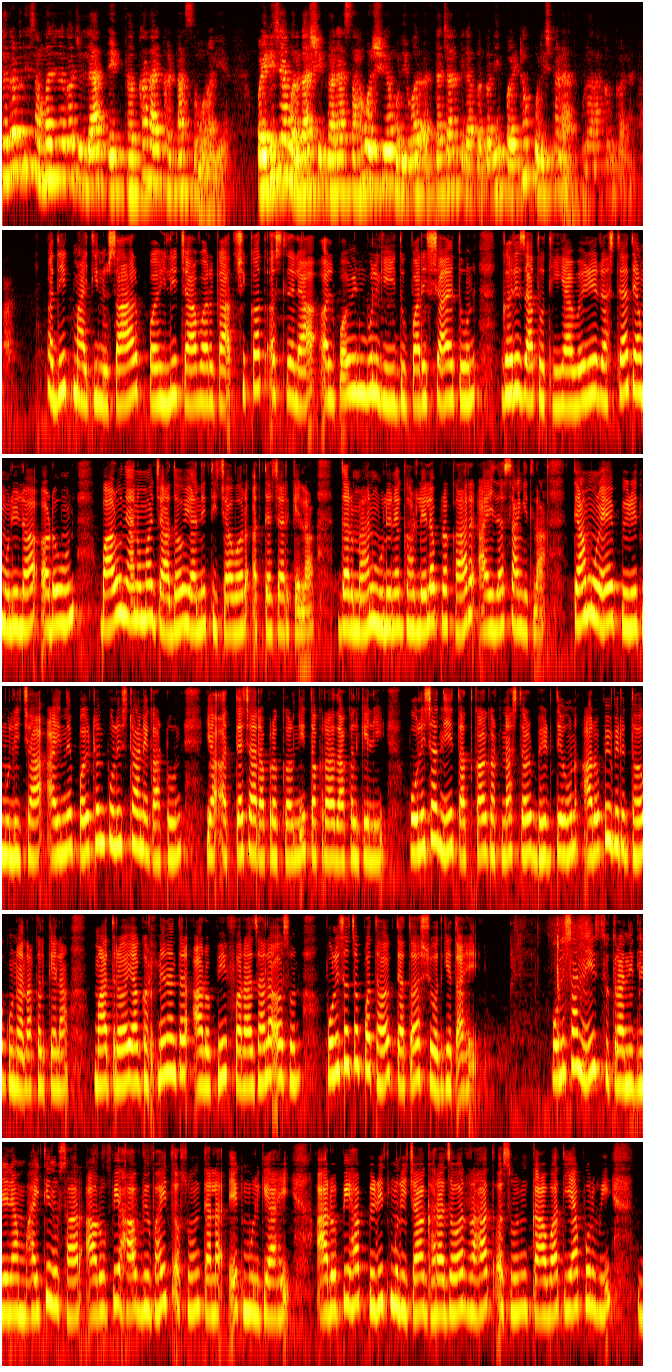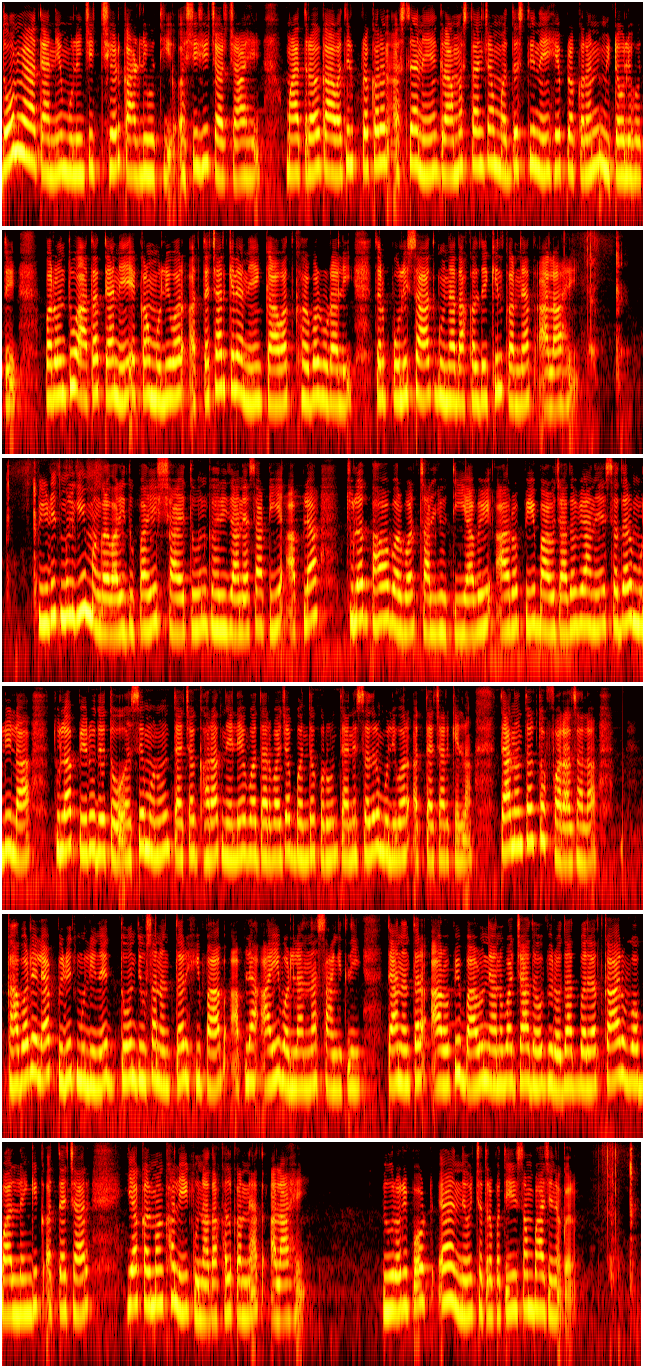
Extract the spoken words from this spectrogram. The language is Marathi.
छत्रपती संभाजीनगर जिल्ह्यात एक धक्कादायक घटना समोर आली आहे. पहिलीच्या वर्गात शिकणाऱ्या सहा वर्षीय मुलीवर अत्याचार केल्याप्रकरणी पैठण पोलीस ठाण्यात गुन्हा दाखल करण्यात आला आहे. अधिक माहितीनुसार पहिलीच्या वर्गात शिकत असलेल्या अल्पवयीन मुलगी दुपारी शाळेतून घरी जात होती. यावेळी रस्त्यात या मुलीला अडवून बाळू ज्ञानोमा जाधव यांनी तिच्यावर अत्याचार केला. दरम्यान मुलीने घडलेला प्रकार आईला सांगितला. त्यामुळे पीडित मुलीच्या आईने पैठण पोलीस ठाणे गाठून या अत्याचाराप्रकरणी तक्रार दाखल केली. पोलिसांनी तात्काळ घटनास्थळ भेट देऊन आरोपीविरुद्ध गुन्हा दाखल केला. मात्र या घटनेनंतर आरोपी फरार झाला असून पोलिसांचं पथक त्याचा शोध घेत आहे. पोलिसांनी सूत्रांनी दिलेल्या माहितीनुसार आरोपी हा विवाहित असून त्याला एक मुलगी आहे. आरोपी हा पीडित मुलीच्या घराजवळ राहत असून गावात यापूर्वी दोन वेळा त्याने मुलींची छेड काढली होती अशी ही चर्चा आहे. मात्र गावातील प्रकरण असल्याने ग्रामस्थांच्या मध्यस्थीने हे प्रकरण मिटवले होते. परंतु आता त्याने एका मुलीवर अत्याचार केल्याने गावात खळबळ उडाली. तर पोलिसात गुन्हा दाखल देखील करण्यात आला आहे. पीडित मुलगी मंगळवारी दुपारी शाळेतून घरी जाण्यासाठी आपल्या चुलत भावाबरोबर चालली होती. यावेळी आरोपी बाळू जाधव याने सदर मुलीला तुला पेरू देतो असे म्हणून त्याच्या घरात नेले व दरवाजा बंद करून त्याने सदर मुलीवर अत्याचार केला. त्यानंतर तो फरार झाला. घाबरलेल्या पीडित मुलीने दोन दिवसानंतर ही बाब आपल्या आई वडिलांना सांगितली. त्यानंतर आरोपी बाळू ज्ञानोबा जाधव विरोधात बलात्कार व बाललैंगिक अत्याचार या कलमाखाली गुन्हा दाखल करण्यात आला आहे. Bureau report N news Chhatrapati Sambhajinagar.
